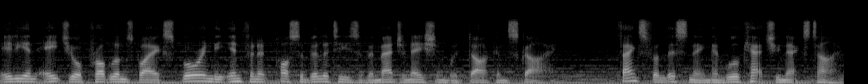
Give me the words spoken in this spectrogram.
Alienate your problems by exploring the infinite possibilities of imagination with Darkened Sky. Thanks for listening, and we'll catch you next time.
